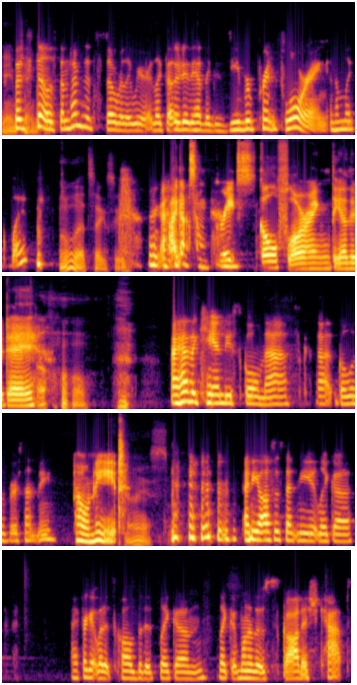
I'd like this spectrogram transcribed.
Game but changer. still, sometimes it's still really weird. Like the other day, they had like zebra print flooring, and I'm like, what? Oh, that's sexy. i got some great skull flooring the other day Oh, I have a candy skull mask that Gulliver sent me. oh neat nice. and he also sent me like a I forget what it's called, but it's like um like one of those Scottish caps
